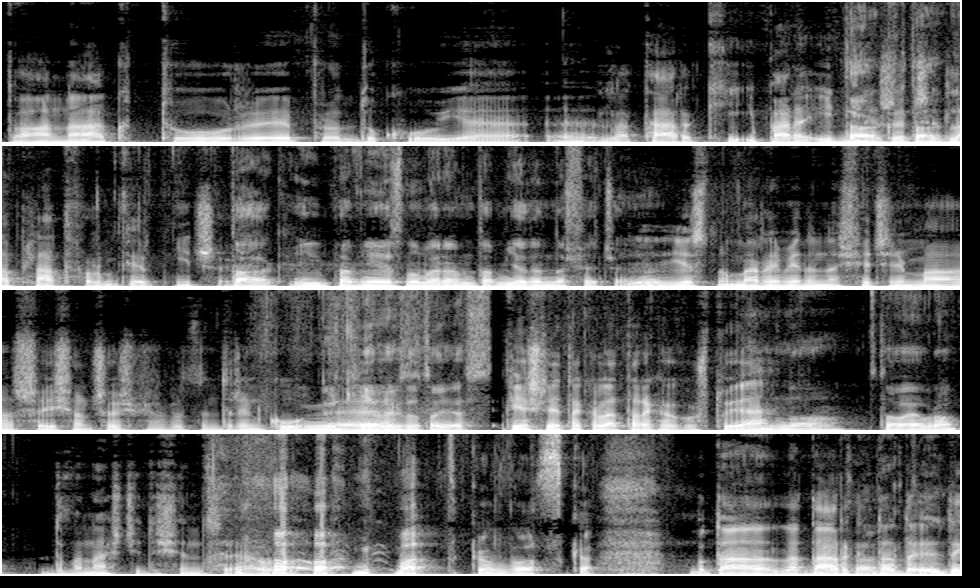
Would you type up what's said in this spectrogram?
pana, który produkuje e, latarki i parę innych Tak, rzeczy tak. dla platform wiertniczych. Tak, i pewnie jest numerem tam jeden na świecie. Nie? Jest numerem jeden na świecie, ma 60 czy 80% rynku. Nikt E, nie wie, kto to jest. Wiesz, ile taka latarka kosztuje? No, 100 euro? 12 tysięcy euro. Matko boska. Bo ta latarka, No tak, ta, ta,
